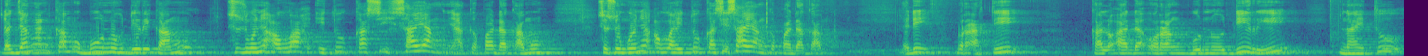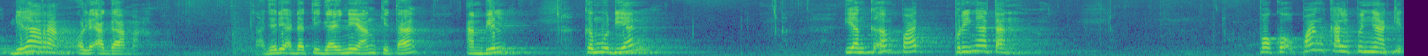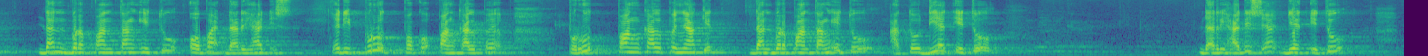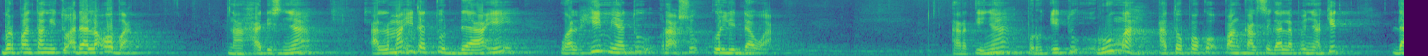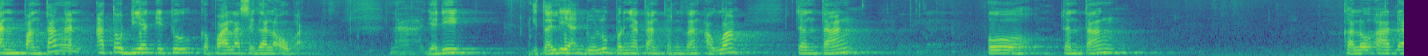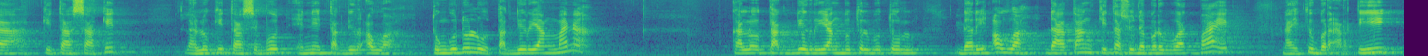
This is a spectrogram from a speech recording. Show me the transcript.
Dan jangan kamu bunuh diri kamu. Sesungguhnya Allah itu kasih sayangnya kepada kamu. Sesungguhnya Allah itu kasih sayang kepada kamu. Jadi berarti kalau ada orang bunuh diri nah itu dilarang oleh agama nah jadi ada tiga ini yang kita ambil kemudian yang keempat peringatan pokok pangkal penyakit dan berpantang itu obat dari hadis. Jadi perut pokok pangkal perut pangkal penyakit dan berpantang itu atau diet itu dari hadis ya diet itu berpantang itu adalah obat. Nah hadisnya al-maidatud da'i wal himyatu rasu kulli dawa. Artinya perut itu rumah atau pokok pangkal segala penyakit dan pantangan atau diet itu kepala segala obat. Nah, jadi kita lihat dulu pernyataan-pernyataan Allah tentang oh tentang kalau ada kita sakit lalu kita sebut ini takdir Allah. Tunggu dulu takdir yang mana? Kalau takdir yang betul-betul dari Allah datang kita sudah berbuat baik, nah itu berarti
